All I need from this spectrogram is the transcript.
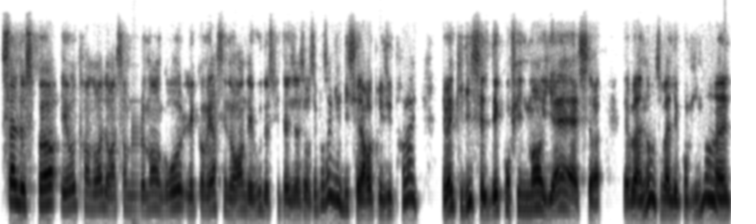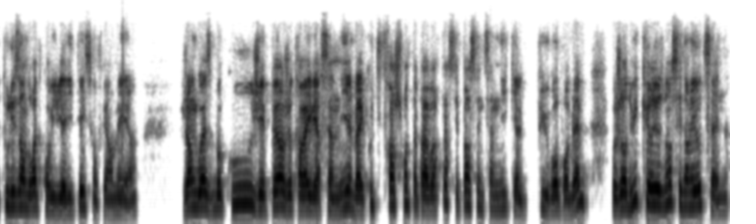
salle de sport et autres endroits de rassemblement. En gros, les commerces et nos rendez-vous d'hospitalisation. C'est pour ça que j'ai dit c'est la reprise du travail. Les mecs qui disent c'est le déconfinement, yes. Eh ben non, c'est pas le déconfinement. Hein. Tous les endroits de convivialité, ils sont fermés. Hein. J'angoisse beaucoup, j'ai peur, je travaille vers Saint-Denis. Eh ben écoute, franchement, t'as pas à avoir peur. C'est pas en Seine-Saint-Denis qui a le plus gros problème. Aujourd'hui, curieusement, c'est dans les Hauts-de-Seine.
